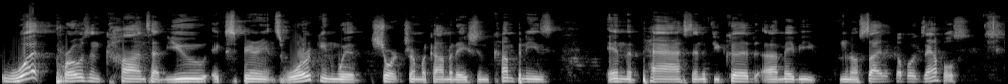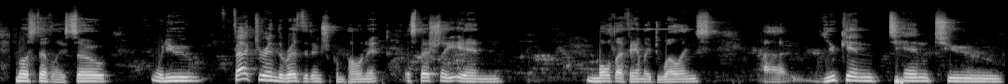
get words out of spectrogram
what pros and cons have you experienced working with short-term accommodation companies in the past? And if you could, uh, maybe you know, cite a couple examples. Most definitely. So when you factor in the residential component, especially in multifamily dwellings, uh, you can tend to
